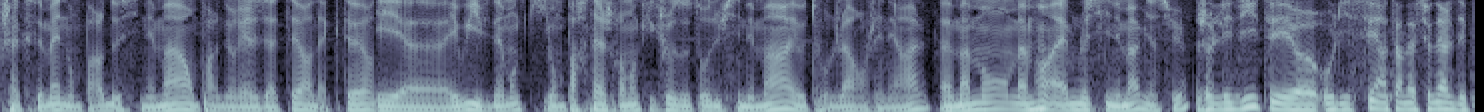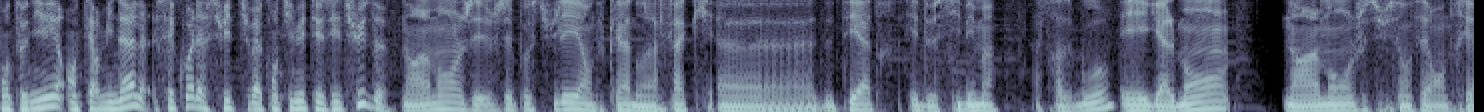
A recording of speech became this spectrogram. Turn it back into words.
chaque semaine, on parle de cinéma, on parle de réalisateurs, d'acteurs. Et, euh, et oui, évidemment, qui, on partage vraiment quelque chose autour du cinéma et autour de l'art en général. Maman, maman aime le cinéma, bien sûr. Je l'ai dit, t'es euh, au lycée international des Pontonniers en terminale. C'est quoi la suite? Tu vas continuer tes études? Normalement, j'ai postulé, en tout cas, dans la fac euh, de théâtre et de cinéma à Strasbourg. Et également, normalement, je suis censé rentrer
